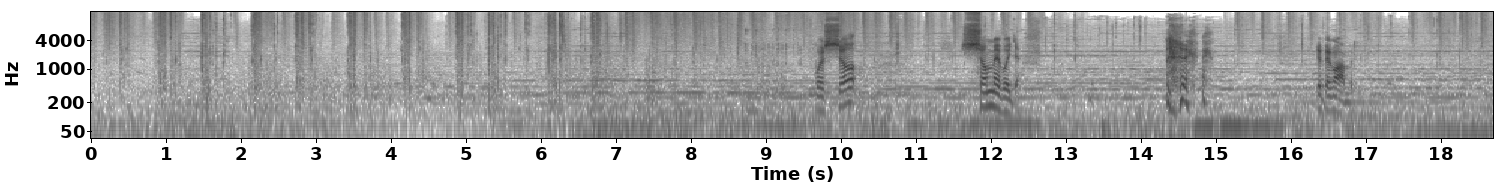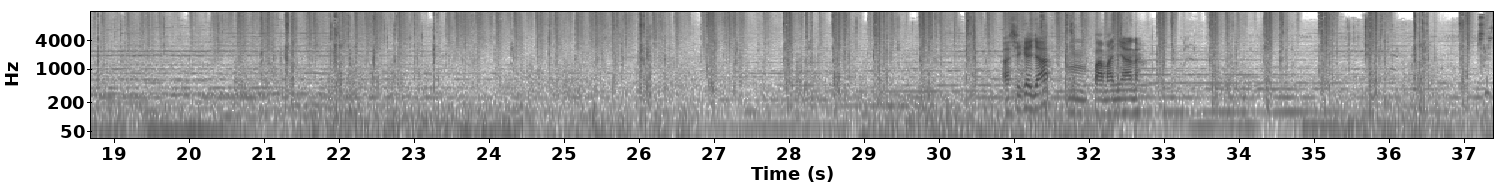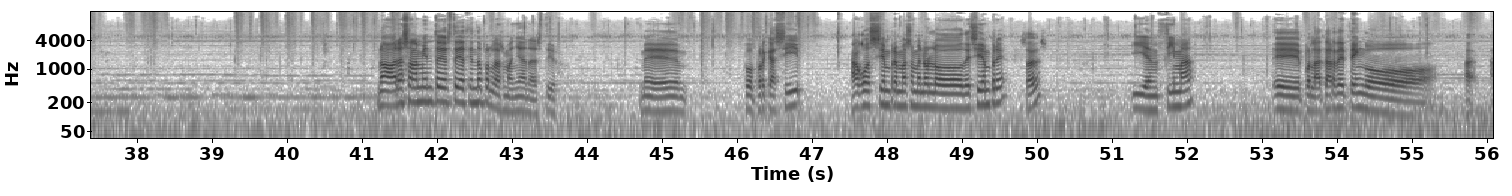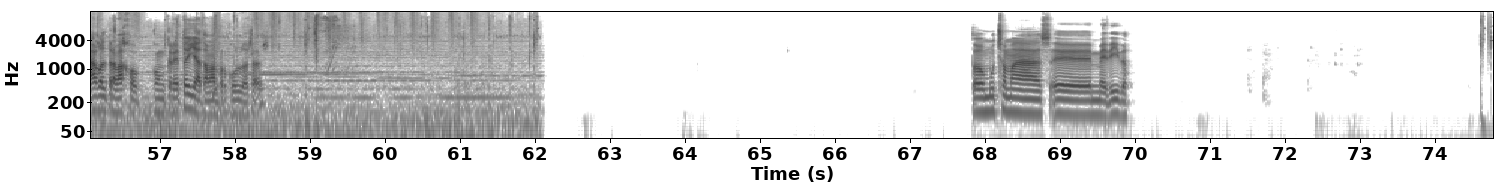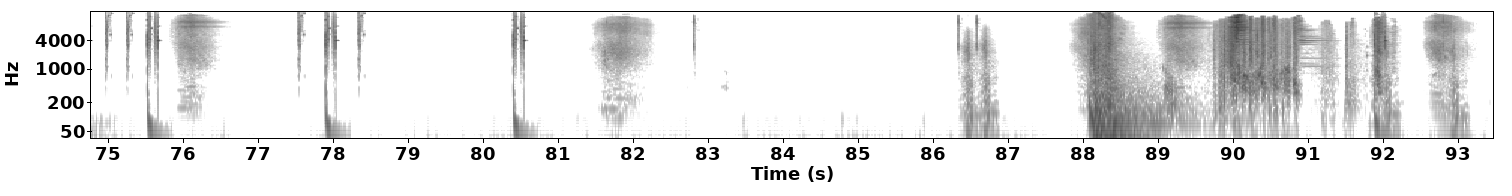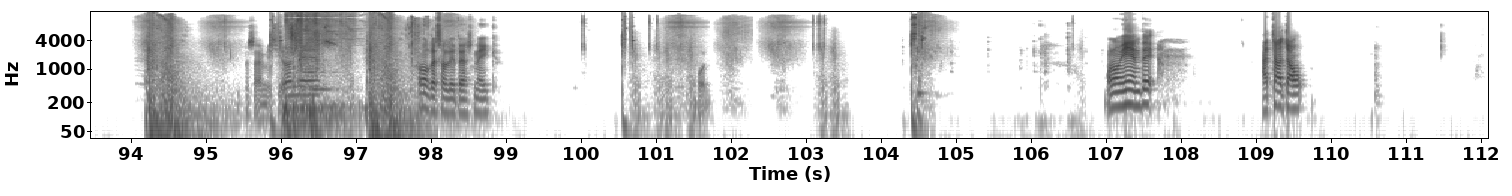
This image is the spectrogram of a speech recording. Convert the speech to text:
Pues yo... Yo me voy ya. que tengo hambre. Así que ya, mmm, para mañana. No, ahora solamente estoy haciendo por las mañanas, tío. Me... Porque así hago siempre más o menos lo de siempre, ¿sabes? Y encima, eh, por la tarde tengo... Hago el trabajo concreto y ya toma por culo, ¿sabes? Todo mucho más eh, medido. Misiones. ¿Cómo que solita Snake? Bueno. mi gente. Ah, chao, chao.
